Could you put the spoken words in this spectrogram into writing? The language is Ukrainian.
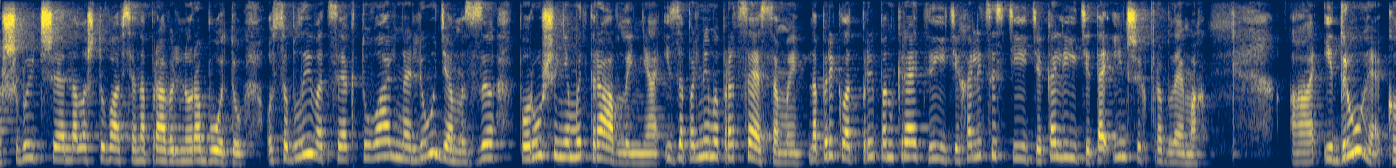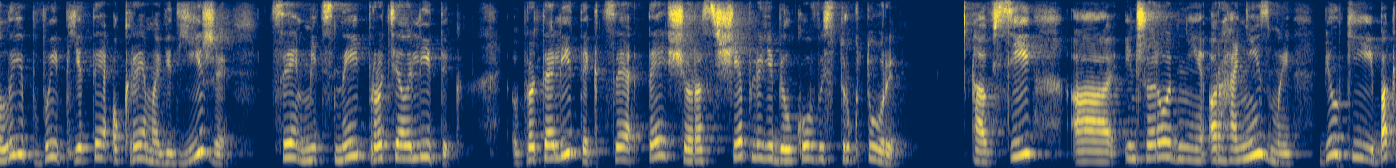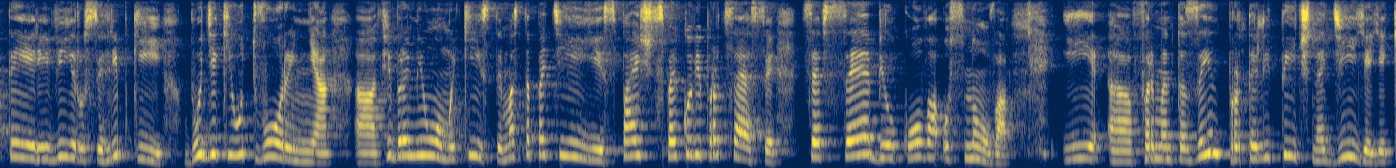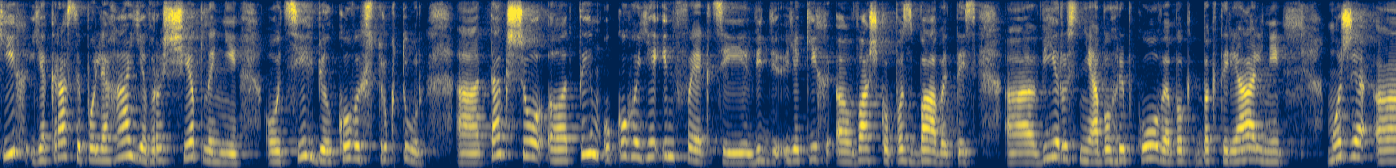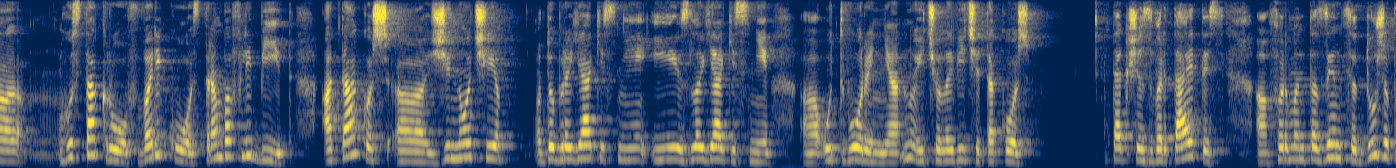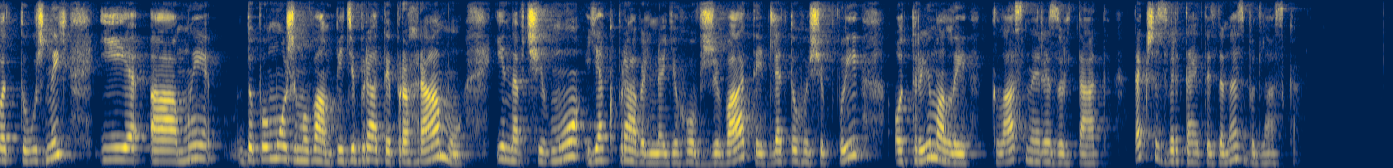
швидше налаштувався на правильну роботу. Особливо це актуально людям з порушеннями травлення і запальними процесами, наприклад, при панкреатиті, холециститі, каліті та інших проблемах. І друге, коли ви п'єте окремо від їжі, це міцний протеолітик. Протеолітик це те, що розщеплює білкові структури. Всі іншородні організми, білки, бактерії, віруси, грибки, будь-які утворення, фіброміоми, кісти, мастопатії, спай, спайкові процеси це все білкова основа. І а, ферментазин, протеолітична дія яких якраз і полягає в розщепленні оцих білкових структур. Так що а, тим, у кого є інфекції, від яких а, важко позбавитись, вірусні або грибкові, або бактеріальні, може а, густа кров, варікоз, тромбофлібіт, а також а, жіночі. Доброякісні і злоякісні а, утворення, ну і чоловічі також. Так що звертайтесь, ферментазин це дуже потужний, і ми допоможемо вам підібрати програму і навчимо, як правильно його вживати для того, щоб ви отримали класний результат. Так що звертайтесь до нас, будь ласка.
